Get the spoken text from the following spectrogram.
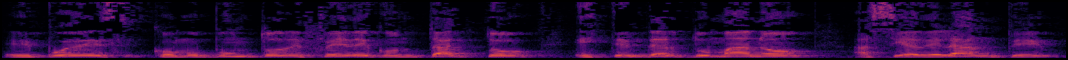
Eh, puedes como punto de fe, de contacto, extender tu mano hacia adelante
